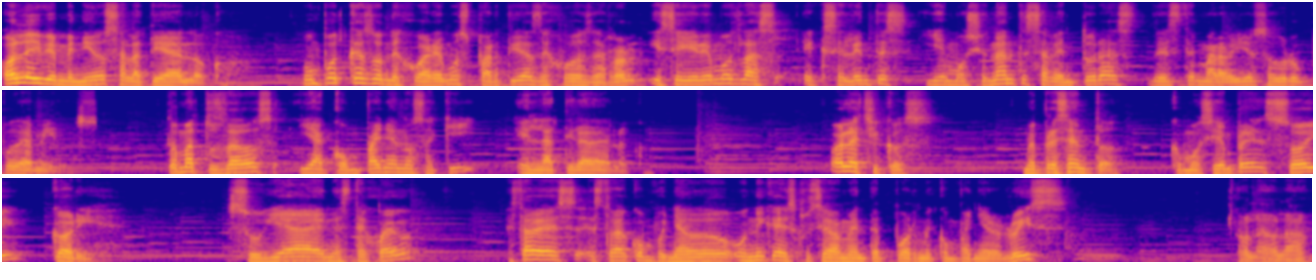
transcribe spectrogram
Hola y bienvenidos a La Tía del Loco, un podcast donde jugaremos partidas de juegos de rol y seguiremos las excelentes y emocionantes aventuras de este maravilloso grupo de amigos. Toma tus dados y acompáñanos aquí en La Tirada Loco. Hola chicos, me presento, como siempre soy Cory, su guía en este juego. Esta vez estoy acompañado única y exclusivamente por mi compañero Luis. Hola, hola.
